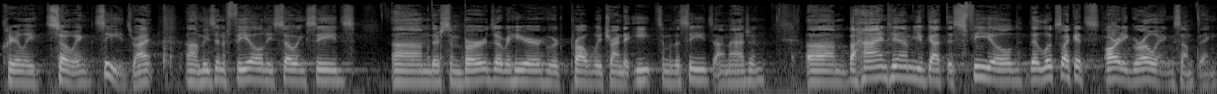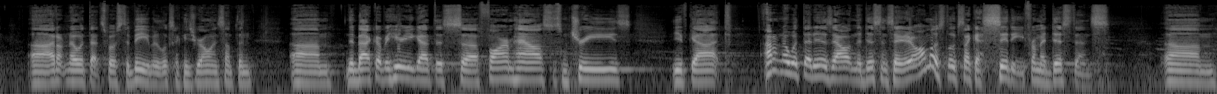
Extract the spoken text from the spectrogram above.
clearly sowing seeds, right? Um, he's in a field, he's sowing seeds. Um, there's some birds over here who are probably trying to eat some of the seeds, I imagine. Um, behind him, you've got this field that looks like it's already growing something. Uh, I don't know what that's supposed to be, but it looks like he's growing something. Um, then back over here, you got this uh, farmhouse, some trees. You've got, I don't know what that is out in the distance there. It almost looks like a city from a distance. Um,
